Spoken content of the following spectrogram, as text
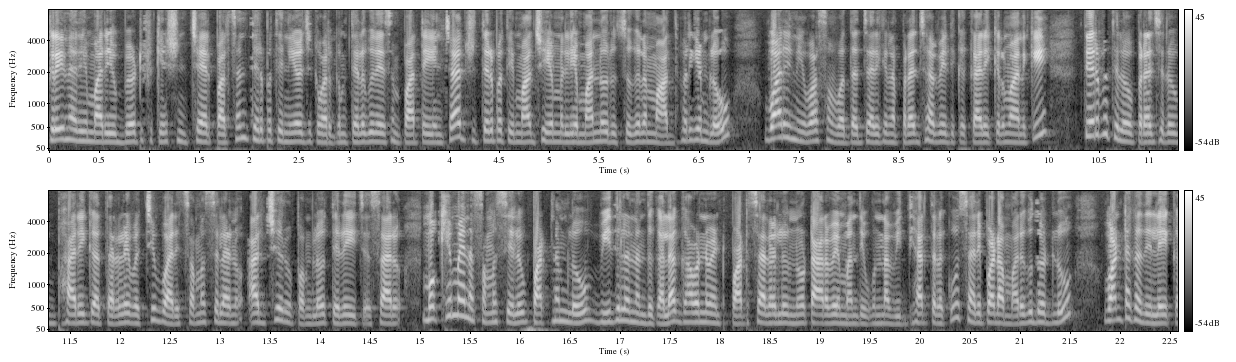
గ్రీనరీ మరియు బ్యూటిఫికేషన్ చైర్పర్సన్ తిరుపతి నియోజకవర్గం తెలుగుదేశం పార్టీ ఇన్ఛార్జ్ తిరుపతి మాజీ ఎమ్మెల్యే మన్నూరు సుగలమ్మ ఆధ్వర్యంలో వారి నివాసం వద్ద జరిగిన ప్రజావేదిక కార్యక్రమానికి తిరుపతిలో ప్రజలు భారీగా తరలివచ్చి వారి సమస్యలను అర్జీ రూపంలో తెలియజేశారు. ముఖ్యమైన సమస్యలు పట్నంలో వీధులనందు గల గవర్నమెంట్ పాఠశాలలు నూట అరవై మంది ఉన్న విద్యార్థులకు సరిపడా మరుగుదొడ్లు వంటగది లేక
